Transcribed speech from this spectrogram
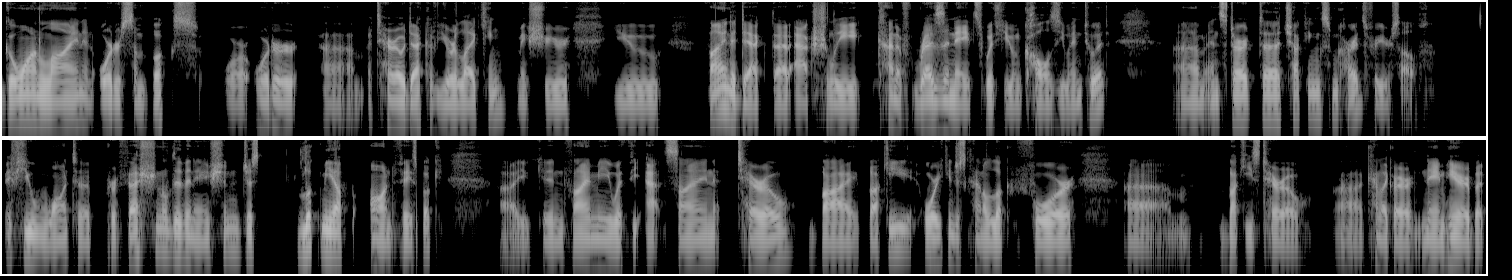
go online and order some books or order um, a tarot deck of your liking. Make sure you find a deck that actually kind of resonates with you and calls you into it, um, and start uh, chucking some cards for yourself if you want a professional divination, just look me up on Facebook. Uh, you can find me with the at sign tarot by Bucky, or you can just kind of look for um, Bucky's Tarot, uh, kind of like our name here, but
